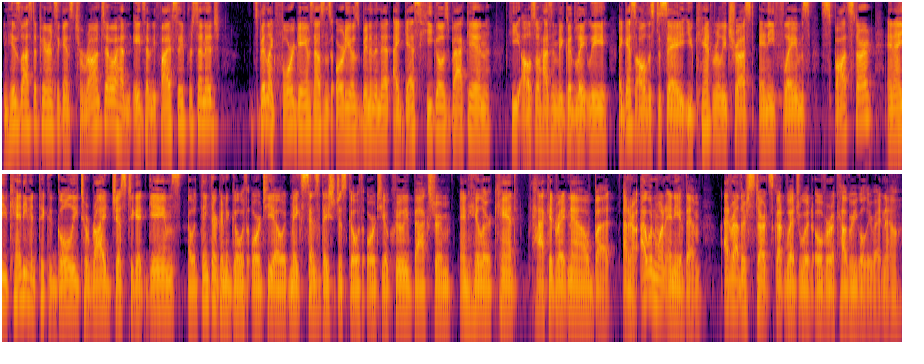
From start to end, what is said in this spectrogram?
In his last appearance against Toronto, had an 875 save percentage. It's been like four games now since Ortio's been in the net. I guess he goes back in. He also hasn't been good lately. I guess all this to say, you can't really trust any Flames spot start, and now you can't even pick a goalie to ride just to get games. I would think they're going to go with Ortio. It makes sense that they should just go with Ortio. Clearly, Backstrom and Hiller can't hack it right now, but I don't know. I wouldn't want any of them. I'd rather start Scott Wedgewood over a Calgary goalie right now.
